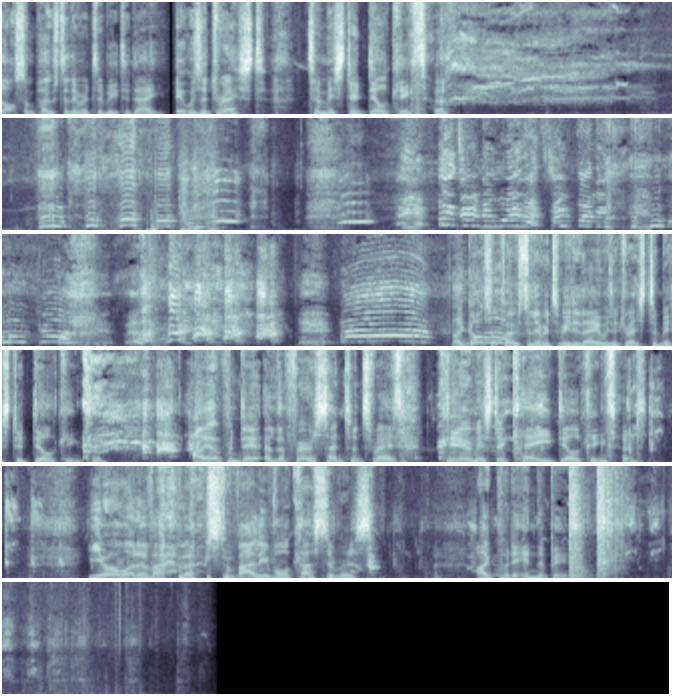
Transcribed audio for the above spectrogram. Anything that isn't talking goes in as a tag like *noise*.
got some post delivered to me today. It was addressed *laughs* to Mr. Dilkington. *laughs* I don't know why that's so funny. Oh god. *laughs* I got some post delivered to me today. It was addressed to Mr. Dilkington. I opened it and the first sentence read, Dear Mr. K. Dilkington, you're one of our *laughs* most valuable customers. I put it in the bin.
